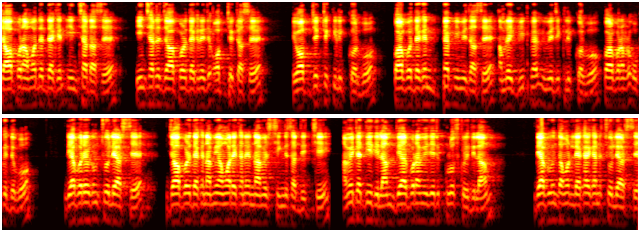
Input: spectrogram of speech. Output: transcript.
যাওয়ার পর আমাদের দেখেন ইনসার্ট আছে। ইনসার্টে যাওয়ার পর দেখেন এই যে অবজেক্ট আছে, এই অবজেক্টে ক্লিক করব। করার পর দেখেন ম্যাপ ইমেজ আছে, আমরা এই বিট ম্যাপ ইমেজে ক্লিক করব। করার পর আমরা ওকে দেব। দেওয়ার পরে এরকম চলে আসছে। যাওয়ার পরে দেখেন আমি আমার এখানে নামের সিগনেচার দিচ্ছি। আমি এটা দিয়ে দিলাম, দেওয়ার পর আমি যেটা ক্লোজ করে দিলাম। দেওয়ার পর কিন্তু আমার লেখা এখানে চলে আসছে।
